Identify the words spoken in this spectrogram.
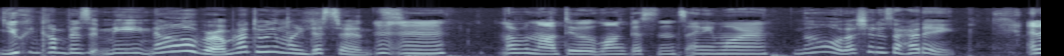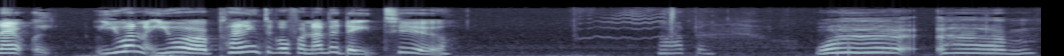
you can come visit me. No, bro, I'm not doing long distance. Mm-mm. I will not do long distance anymore. No, that shit is a headache. And I, you and you were planning to go for another date too. What happened? What? Um.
